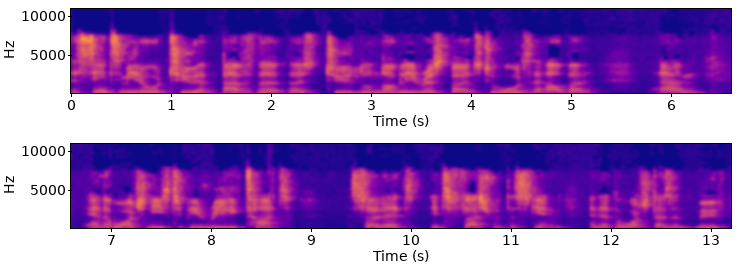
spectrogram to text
a centimeter or two above the those two little knobbly wrist bones towards the elbow, um, and the watch needs to be really tight so that it's flush with the skin and that the watch doesn't move.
